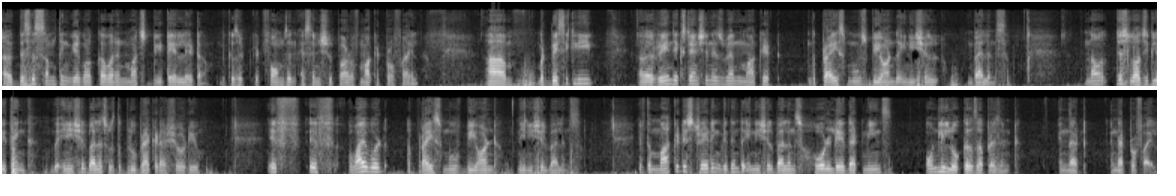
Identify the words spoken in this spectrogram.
Uh, this is something we are going to cover in much detail later because it, it forms an essential part of market profile. Um, but basically uh, range extension is when market the price moves beyond the initial balance now just logically think the initial balance was the blue bracket I showed you if if why would a price move beyond the initial balance. If the market is trading within the initial balance whole day, that means only locals are present in that in that profile.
